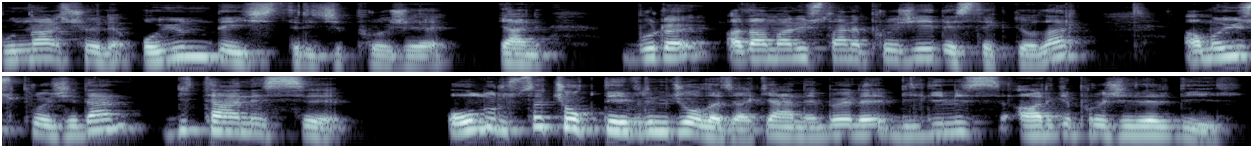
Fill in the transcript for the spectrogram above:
Bunlar şöyle oyun değiştirici proje. Yani burada adamlar 100 tane projeyi destekliyorlar. Ama 100 projeden bir tanesi olursa çok devrimci olacak. Yani böyle bildiğimiz ARGE projeleri değil.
